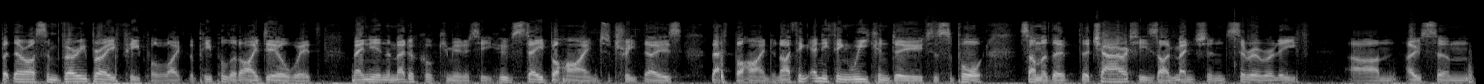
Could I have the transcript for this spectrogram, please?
But there are some very brave people, like the people that I deal with, mainly in the medical community, who've stayed behind to treat those left behind. And I think anything we can do to support some of the, the charities I've mentioned, Syria Relief, um, OSOM,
